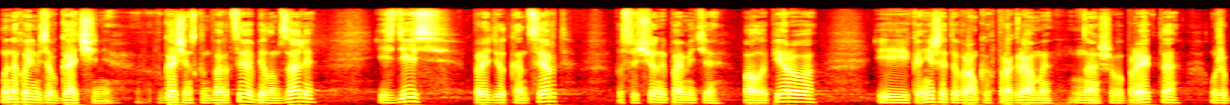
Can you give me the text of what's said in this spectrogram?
мы находимся в Гатчине, в Гатчинском дворце, в Белом зале. И здесь пройдет концерт, посвященный памяти Павла I. И, конечно, это в рамках программы нашего проекта, уже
